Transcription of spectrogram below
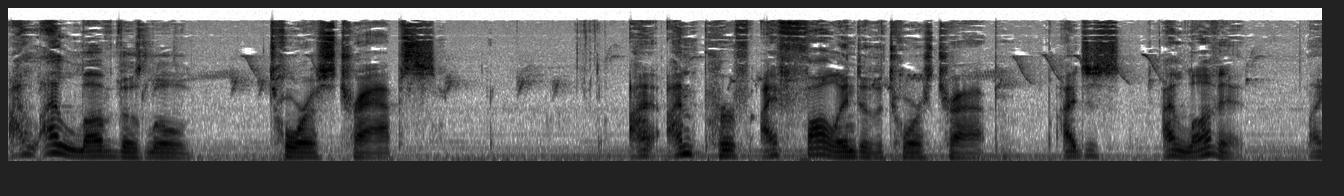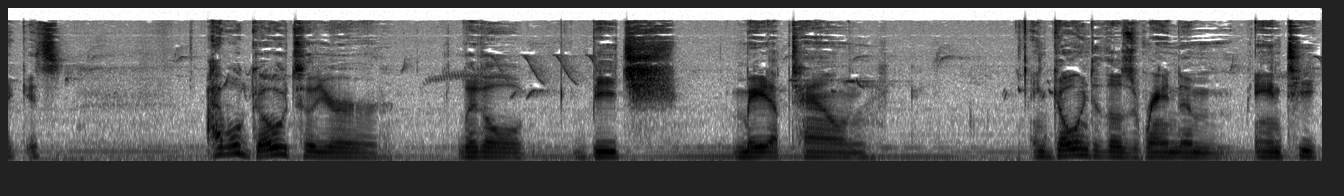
I, I love those little tourist traps. I, I'm perf. I fall into the tourist trap. I just I love it. Like it's. I will go to your little beach made up town and go into those random antique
